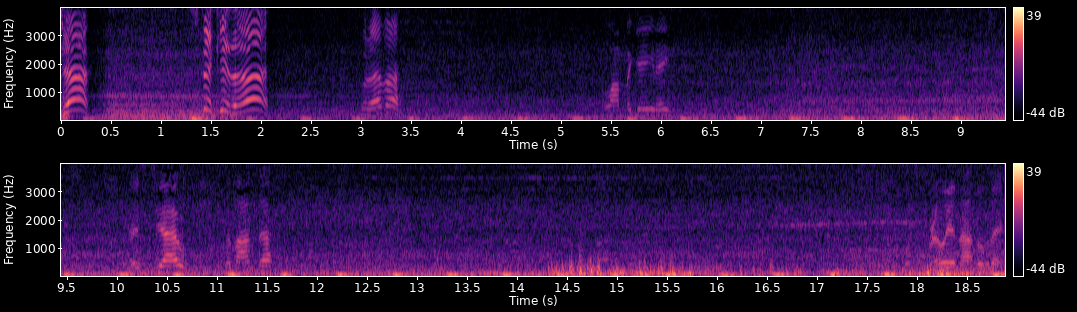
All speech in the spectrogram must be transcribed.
Jeff, stick it there. Wherever. Lamborghini. There's Joe, Amanda. Brilliant that, doesn't it?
